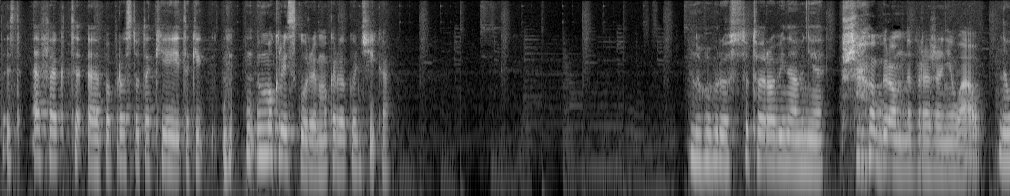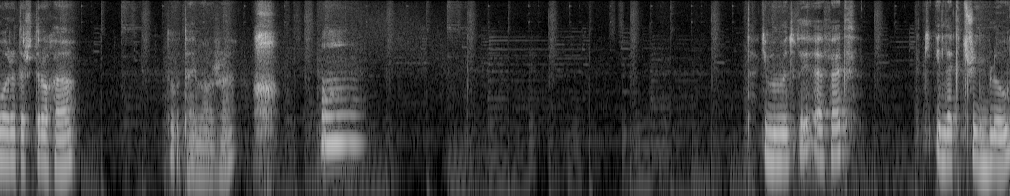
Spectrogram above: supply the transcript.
To jest efekt e, po prostu takiej, takiej mokrej skóry, mokrego kącika. No po prostu to robi na mnie przeogromne wrażenie, wow. Nałożę też trochę. Tutaj może. O. Taki mamy tutaj efekt. Taki electric blue.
